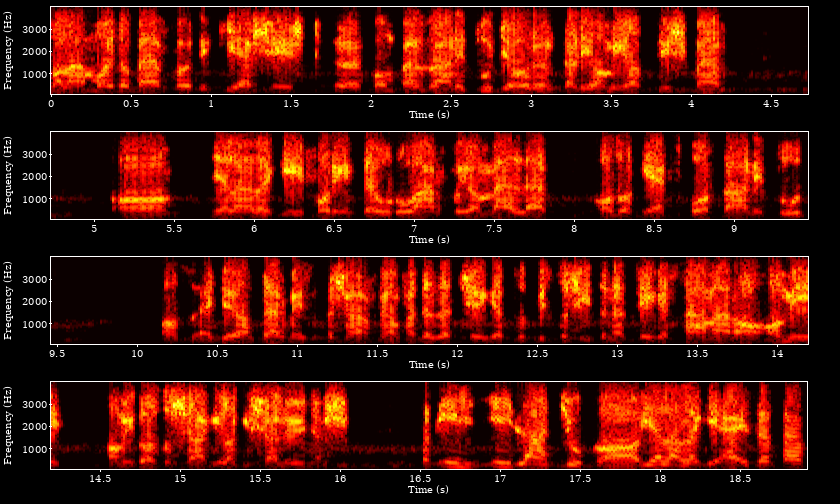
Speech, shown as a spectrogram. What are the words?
talán majd a belföldi kiesést kompenzálni tudja örömteli, amiatt is, mert a jelenlegi forint-euró árfolyam mellett az, aki exportálni tud, az egy olyan természetes árfolyam fedezettséget tud biztosítani a cége számára, ami, ami gazdaságilag is előnyös. Tehát így, így látjuk a jelenlegi helyzetet,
